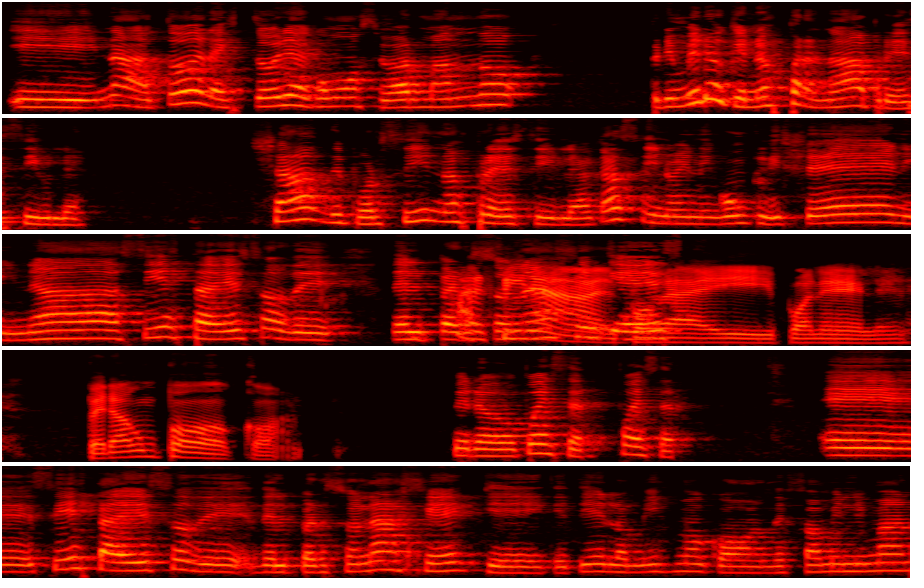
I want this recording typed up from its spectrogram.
y nada, toda la historia, cómo se va armando, primero que no es para nada predecible. Ya de por sí no es predecible. Acá sí no hay ningún cliché ni nada. Sí está eso de, del personaje que por ahí, ponele. Pero un poco. Pero puede ser, puede ser. Eh, sí está eso de, del personaje que, que, tiene lo mismo con The Family Man.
